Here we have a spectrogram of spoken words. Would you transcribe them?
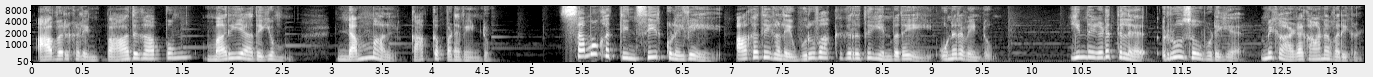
அவர்களின் பாதுகாப்பும் மரியாதையும் நம்மால் காக்கப்பட வேண்டும். சமூகத்தின் சீர்குலைவே அகதிகளை உருவாக்குகிறது என்பதை உணர வேண்டும். இந்த இடத்துல ரூசோவுடைய மிக அழகான வரிகள்.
